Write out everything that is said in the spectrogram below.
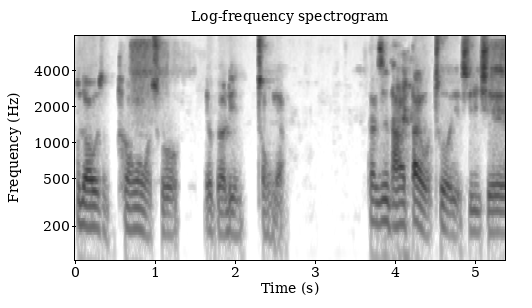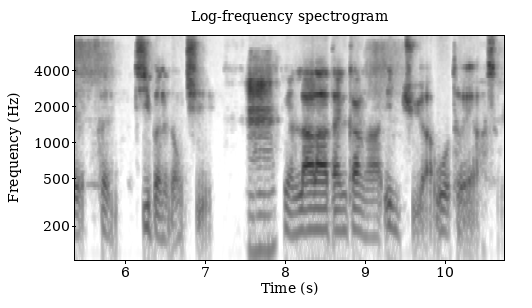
不知道为什么突然问我说要不要练重量，但是他嗯带我做也是一些很基本的东西，嗯可能拉拉单杠啊、硬举啊、卧推啊什么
